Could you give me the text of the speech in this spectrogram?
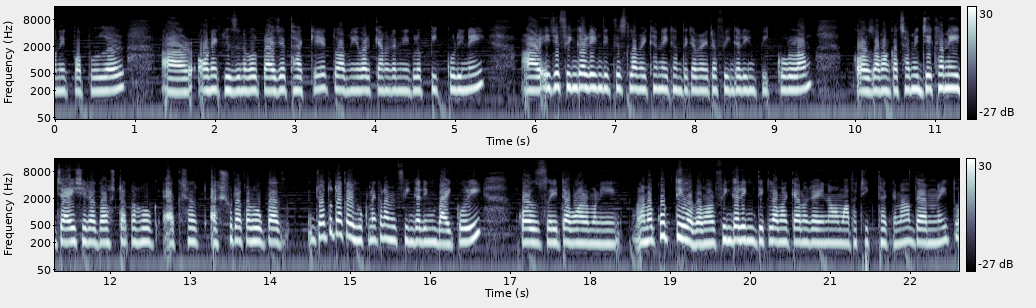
অনেক পপুলার আর অনেক রিজনেবল প্রাইজে থাকে। তো আমি এবার কেন জানি এগুলো পিক করি নেই। আর এই যে ফিঙ্গার রিং দেখতেছিলাম, এখানে, এখান থেকে আমি একটা ফিঙ্গার রিং পিক করলাম। কজ আমার কাছে আমি যেখানেই যাই, সেটা দশ টাকার হোক, একশো একশো টাকার হোক বা যত টাকাই হোক না কেন আমি ফিঙ্গারিং বাই করি কজ এটা আমার মানে মানে আমার করতেই হবে। আমার ফিঙ্গারিং দেখলে আমার কেন জানি না, আমার মাথা ঠিক থাকে না, দেন নেই। তো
